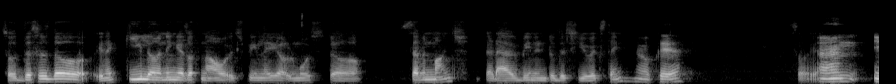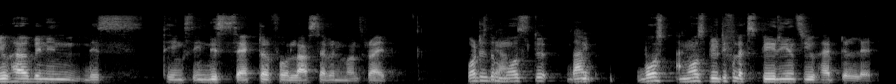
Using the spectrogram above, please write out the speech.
So this is the you know key learning as of now. It's been like almost uh, seven months that I have been into this UX thing. Okay. So yeah, And you have been in this things in this sector for last seven months, right? What is the yeah. most I'm, most most beautiful experience you had till date,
